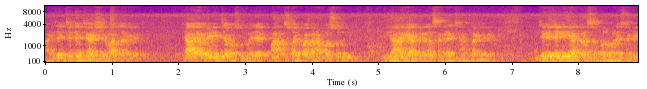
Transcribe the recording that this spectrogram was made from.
आणि ज्यांचे ज्यांचे आशीर्वाद लागलेत ह्या आया बहिणींच्यापासून म्हणजे पार स्वयंपाकघरापासून ह्या यात्रेला सगळ्यांचे हात लागलेले आहेत. ज्यांनी ज्यांनी ही यात्रा सफल होण्यासाठी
